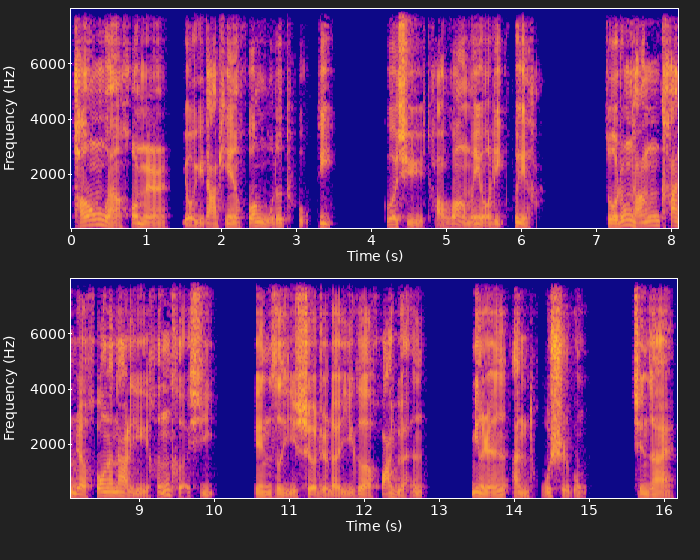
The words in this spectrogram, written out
陶公馆后面有一大片荒芜的土地，过去陶光没有理会他。左宗棠看着荒在那里很可惜，便自己设置了一个花园，命人按图施工。现在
